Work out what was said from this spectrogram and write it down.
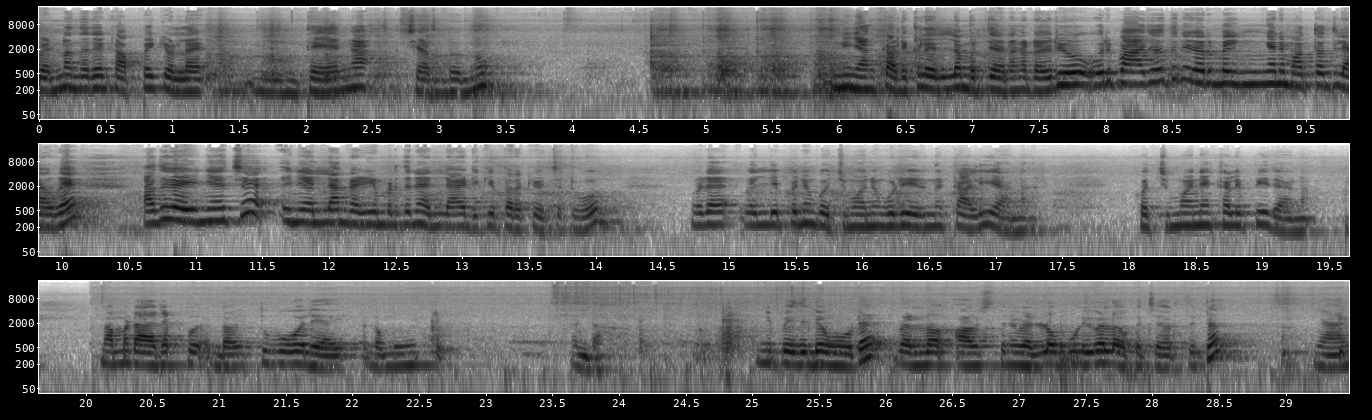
പെണ്ണന്നേരം കപ്പയ്ക്കുള്ള തേങ്ങ ചേർത്തുന്നു ഇനി ഞങ്ങൾക്ക് അടുക്കള എല്ലാം വൃത്തിയാണ് കേട്ടോ. ഒരു ഒരു പാചകത്തിന് കയറുമ്പോൾ ഇങ്ങനെ മൊത്തത്തിലാവേ. അത് കഴിഞ്ഞേച്ച് ഇനി എല്ലാം കഴിയുമ്പോഴത്തേനും എല്ലാം അടുക്കി പിറക്കി വെച്ചിട്ട് പോവും. ഇവിടെ വല്യപ്പനും കൊച്ചുമോനും കൂടി ഇരുന്ന് കളിയാണ്. കൊച്ചുമോനെ കളിപ്പീരാണ് നമ്മുടെ അരപ്പ് ഉണ്ടോ? ഇതുപോലെയായി. ഉണ്ടോ? മൂട്ട് ഉണ്ടോ? ഇനിയിപ്പോൾ ഇതിന്റെ കൂടെ വെള്ളം ആവശ്യത്തിന് വെള്ളവും പുളിവെള്ളമൊക്കെ ചേർത്തിട്ട് ഞാൻ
